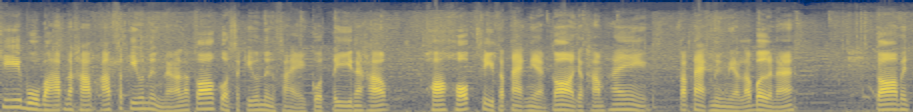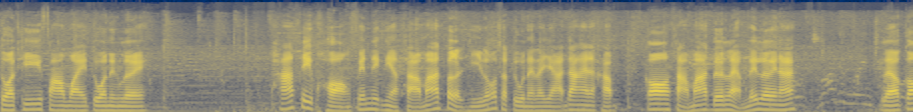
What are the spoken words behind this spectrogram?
ที่บูบัฟนะครับ อัพสกิลหนึ่งนะ แล้วก็กดสกิลหนึ่งใส่กดตีนะครับ พอครบ4สแต็กเนี่ยก็จะทำให้สแต็กหนึ่งเนี่ยระเบิดนะ ก็เป็นตัวที่ฟาร์มไวตัวหนึ่งเลยพาสซีฟของเฟนิกเนี่ยสามารถเปิดฮีโร่ศัตรูในระยะได้นะครับ ก็สามารถเดินแหลมได้เลยนะ แล้วก็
